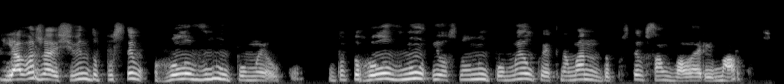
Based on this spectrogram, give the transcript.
я вважаю, що він допустив головну помилку. Тобто головну і основну помилку, як на мене, допустив сам Валерій Маркус.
